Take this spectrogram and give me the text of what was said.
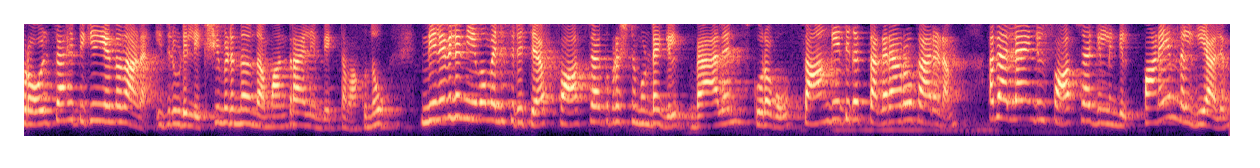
പ്രോത്സാഹിപ്പിക്കുക എന്നതാണ് ഇതിലൂടെ ലക്ഷ്യമിടുന്നതെന്ന് മന്ത്രാലയം വ്യക്തമാക്കുന്നു. നിലവിലെ നിയമം അനുസരിച്ച് ഫാസ്ടാഗ് പ്രശ്നമുണ്ടെങ്കിൽ ബാലൻസ് കുറവോ സാങ്കേതിക തകരാറോ കാരണം അതല്ല എങ്കിൽ ഫാസ്ടാഗ് ഇല്ലെങ്കിൽ പണയം നൽകിയാലും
